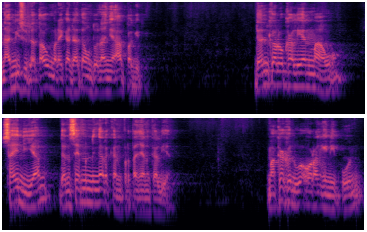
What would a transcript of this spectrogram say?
Nabi sudah tahu mereka datang untuk nanya apa gitu. Dan kalau kalian mau, saya diam dan saya mendengarkan pertanyaan kalian. Maka kedua orang ini pun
